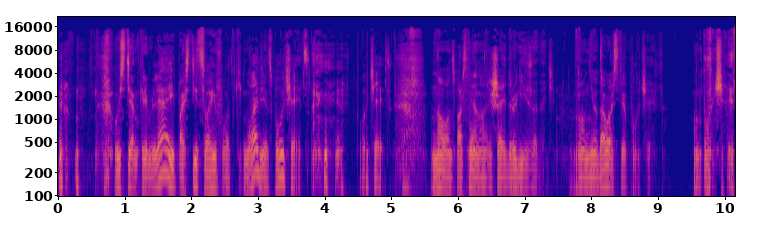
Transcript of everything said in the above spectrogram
у стен Кремля и постит свои фотки. Молодец, получается. получается. Но он спортсмен, он решает другие задачи. Он не удовольствие получает. Он получает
